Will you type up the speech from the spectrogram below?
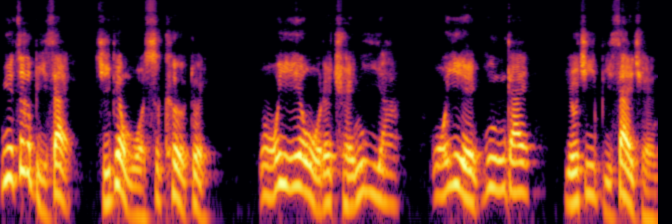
因为这个比赛，即便我是客队，我也有我的权益啊，我也应该，尤其比赛前，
